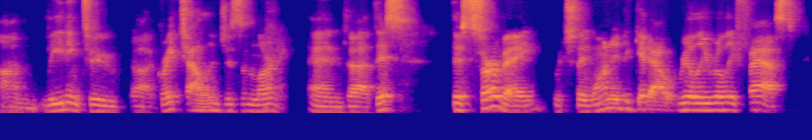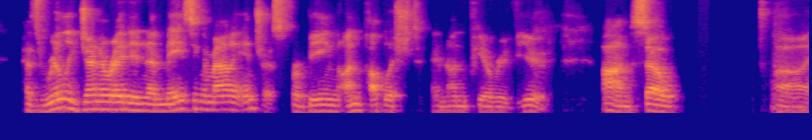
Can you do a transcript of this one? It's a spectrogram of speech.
um, leading to uh, great challenges in learning. And uh, this, this survey, which they wanted to get out really, really fast, has really generated an amazing amount of interest for being unpublished and unpeer reviewed. Um, so uh,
